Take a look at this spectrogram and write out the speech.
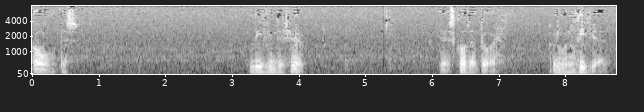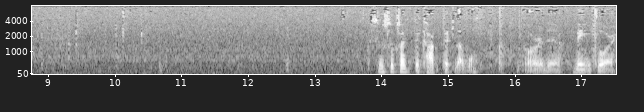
Oh, this. Leaving the ship. Let's close that door. We don't want to leave yet. So this looks like the cockpit level, or the main floor.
